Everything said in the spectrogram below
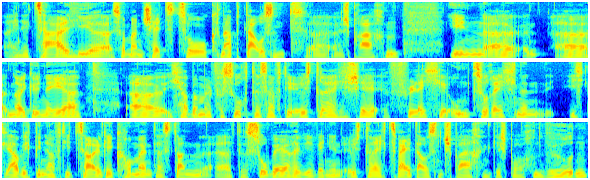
äh, eine Zahl hier, also man schätzt so knapp 1000 äh, Sprachen in äh, äh, Neuguinea äh, ich habe mal versucht, das auf die österreichische Fläche umzurechnen. Ich glaube, ich bin auf die Zahl gekommen, dass dann äh, das so wäre, wie wenn in Österreich 2000 Sprachen gesprochen würden.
